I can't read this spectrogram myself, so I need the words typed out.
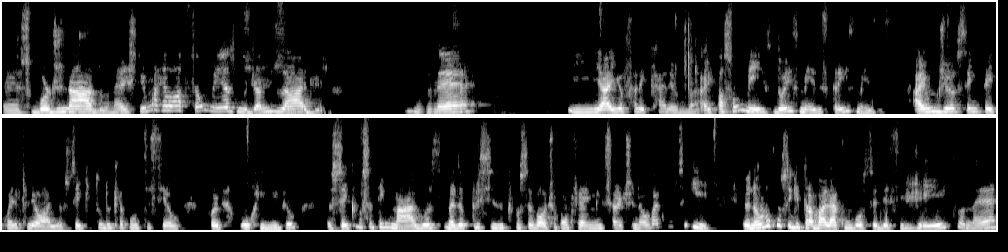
é, subordinado, né? A gente tem uma relação mesmo de sim, amizade, sim. né? E aí eu falei, caramba. Aí passou um mês, dois meses, três meses. Aí um dia eu sentei com ele e falei, olha, eu sei que tudo que aconteceu foi horrível. Eu sei que você tem mágoas, mas eu preciso que você volte a confiar em mim, senão a gente não vai conseguir. Eu não vou conseguir trabalhar com você desse jeito, né?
